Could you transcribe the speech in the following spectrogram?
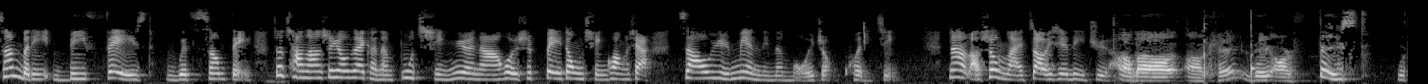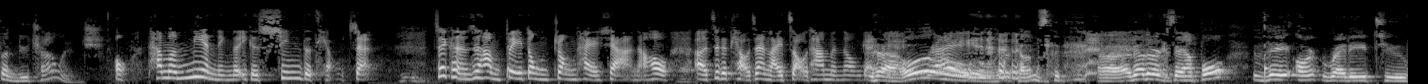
，somebody be faced with something，这常常是用在可能不情愿啊，或者是被动情况下遭遇面临的某一种困境。那老师，我们来造一些例句好了。About, okay, they are faced with a new challenge. 哦，他们面临了一个新的挑战。这可能是他们被动状态下，然后呃，这个挑战来找他们那种感觉。Yeah. Oh, Right. here comes uh, another example. They aren't ready to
